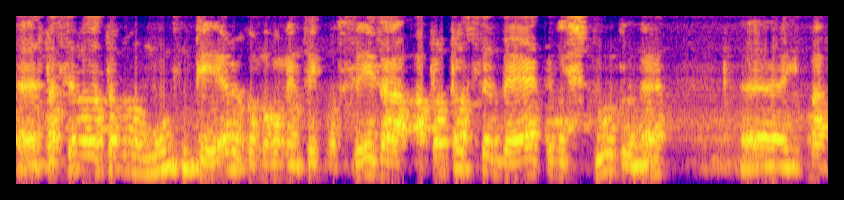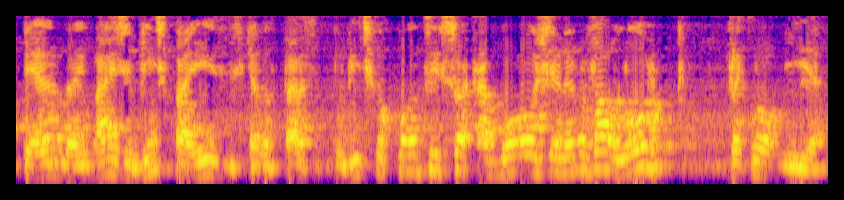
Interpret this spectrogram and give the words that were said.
está é, sendo adotado no mundo inteiro, como eu comentei com vocês. A, própria OCDE tem um estudo, né, uh, mapeando em mais de 20 países que adotaram essa política, o quanto isso acabou gerando valor para a economia.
